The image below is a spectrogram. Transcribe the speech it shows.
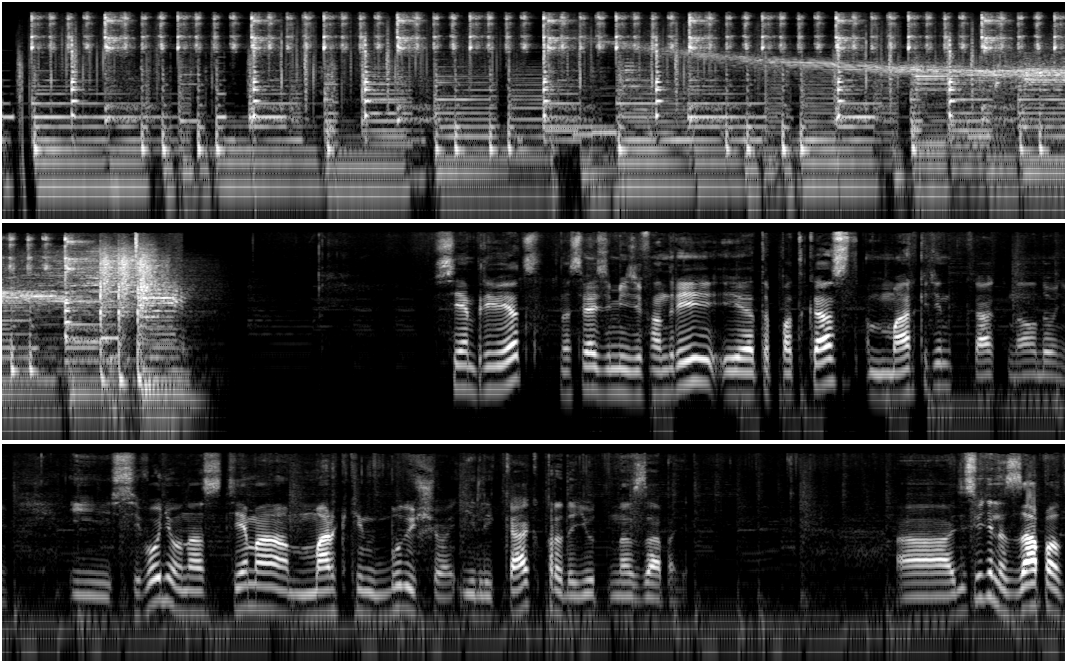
Всем привет! На связи Мизев Андрей, и это подкаст «Маркетинг как на ладони». И сегодня у нас тема «Маркетинг будущего» или «Как продают на Западе». А, действительно, Запад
